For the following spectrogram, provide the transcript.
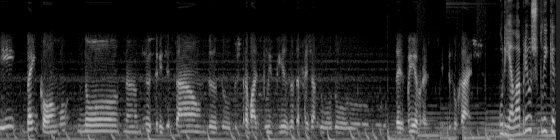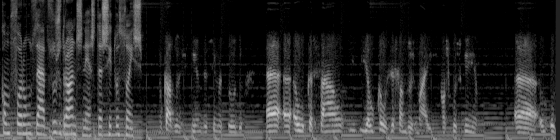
e bem como no, na do, dos trabalhos de limpeza da feijão do, do, das bebras, do do rancho. Uriel Abreu explica como foram usados os drones nestas situações. No caso dos incêndios, acima de tudo, a, a, locação e a localização dos meios. Nós conseguimos uh,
